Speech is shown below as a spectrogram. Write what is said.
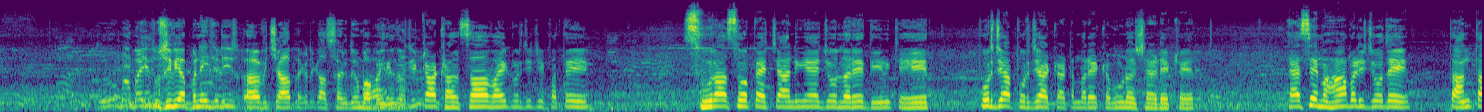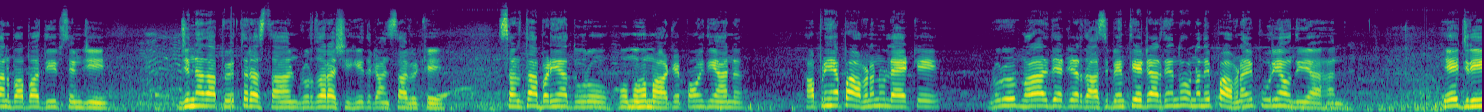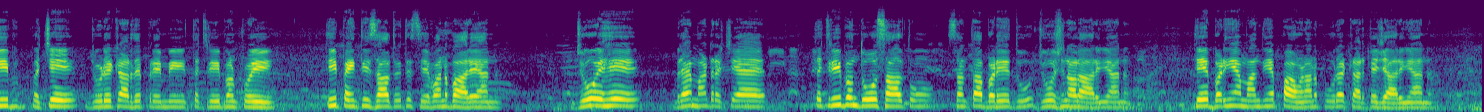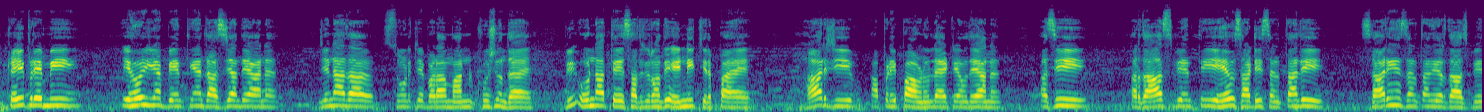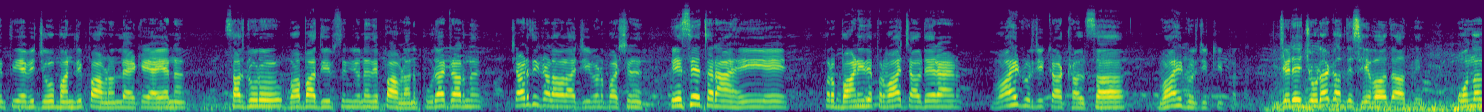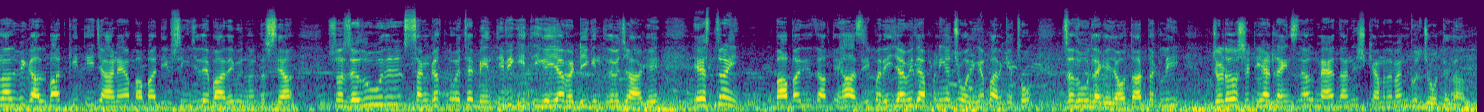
ਗੁਰੂ ਬਾਬਾ ਜੀ ਤੁਸੀਂ ਵੀ ਆਪਣੇ ਜਿਹੜੀ ਅ, ਵਿਚਾਰ ਪ੍ਰਗਟ ਕਰ ਸਕਦੇ ਹੋ ਬਾਬਾ ਜੀ ਦੇ ਵਾਹਿਗੁਰੂ ਜੀ ਦਰ ਕਾ ਖਾਲਸਾ ਵਾਹਿਗੁਰੂ ਜੀ ਕੀ ਫਤਿਹ। ਸੂਰਾ ਸੋ ਪਹਿਚਾਨੀਏ ਜੋ ਲਰੇ ਦੀਨ ਕੇ ਹੇਤ ਪੁਰਜਾ ਪੁਰਜਾ ਕਟ ਮਰੇ ਕਬੂਣਾ ਛੜੇ ਖੇਤ। ਐਸੇ ਮਹਾਬਲੀ ਜੋਧੇ ਧੰਨ ਧੰਨ ਬਾਬਾ ਦੀਪ ਸਿੰਘ ਜੀ ਜਿਨ੍ਹਾਂ ਦਾ ਪਵਿੱਤਰ ਸਥਾਨ ਗੁਰਦੁਆਰਾ ਸ਼ਹੀਦ ਗੰਜ ਸਾਹਿਬ ਵਿਖੇ ਸੰਗਤਾਂ ਬੜੀਆਂ ਦੂਰੋਂ ਹੁਮ ਹੁਮ ਆ ਕੇ ਪਹੁੰਚਦੀਆਂ ਹਨ। ਆਪਣੀਆਂ ਭਾਵਨਾ ਨੂੰ ਲੈ ਕੇ ਗੁਰੂ ਮਹਾਰਾਜ ਦੇ ਅੱਗੇ ਅਰਦਾਸ ਬੇਨਤੀ ਕਰਦੇ ਹਨ ਤਾਂ ਉਹਨਾਂ ਦੇ ਭਾਵਨਾ ਵੀ ਪੂਰੀਆਂ ਹੁੰਦੀਆਂ ਹਨ। ਇਹ ਗਰੀਬ ਬੱਚੇ ਜੋੜੇ ਘਰ ਦੇ ਪ੍ਰੇਮੀ ਤਕਰੀਬਨ ਕੋਈ 30 35 ਸਾਲ ਤੋਂ ਇੱਥੇ ਸੇਵਾ ਨਿਭਾ ਰਹੇ ਹਨ। ਜੋ ਇਹ ਬ੍ਰਹਿਮੰਡ ਰਚਿਆ ਹੈ, ਤਕਰੀਬਨ 2 ਸਾਲ ਤੋਂ ਸੰਗਤਾਂ ਬੜੇ ਦੂ- ਜੋਸ਼ ਨਾਲ ਆ ਰਹੀਆਂ ਹਨ ਤੇ ਬੜੀਆਂ ਮਨ ਦੀਆਂ ਭਾਵਨਾਵਾਂ ਨੂੰ ਪੂਰਾ ਕਰਕੇ ਜਾ ਰਹੀਆਂ ਹਨ। ਕਈ ਪ੍ਰੇਮੀ ਇਹੋ ਜਿਹੀਆਂ ਬੇਨਤੀਆਂ ਦੱਸ ਜਾਂਦੇ ਹਨ, ਜਿਨ੍ਹਾਂ ਦਾ ਸੁਣ ਕੇ ਬੜਾ ਮਨ ਖੁਸ਼ ਹੁੰਦਾ ਹੈ ਵੀ ਉਹਨਾਂ ਤੇ ਸਤਿਗੁਰਾਂ ਦੀ ਇੰਨੀ ਕਿਰਪਾ ਹੈ। ਹਰ ਜੀਵ ਆਪਣੀ ਭਾਵਨਾ ਨੂੰ ਲੈ ਕੇ ਆਉਂਦੇ ਹਨ। ਅਸੀਂ ਅਰਦਾਸ ਬੇਨਤੀ, ਇਹੋ ਸਾਡੀ ਸੰਗਤਾਂ ਦੀ ਸਾਰੀਆਂ ਸੰਗਤਾਂ ਦੀ ਅਰਦਾਸ ਬੇਨਤੀ ਹੈ ਵੀ ਜੋ ਮਨ ਦੀ ਭਾਵਨਾ ਨੂੰ ਲੈ ਕੇ ਆਏ ਹਨ, ਸਤਿਗੁਰੂ ਬਾਬਾ ਦੀਪ ਸਿੰਘ ਜੀ ਉਹਨਾਂ ਦੀ ਭਾਵਨਾ ਨੂੰ ਪੂਰਾ ਕਰਨ, ਚੜ੍ਹਦੀ ਕਲਾ ਵਾਲਾ ਜੀਵਨ ਬਖਸ਼ਣ, ਇਸੇ ਤਰ੍ਹਾਂ ਹੀ ਇਹ ਪ੍ਰਬਾਣੀ ਦੇ ਪ੍ਰਵਾਹ ਚੱਲਦੇ ਰਹਿਣ। ਵਾਹਿਗੁਰੂ ਜੀ ਕਾ ਖਾਲਸਾ, ਵਾਹਿਗੁਰੂ ਜੀ ਕੀ ਫਤਿਹ। ਜਿਹੜੇ ਜੋੜਾ ਘਰ ਦੇ ਸੇਵਾਦਾਰ ਨੇ, ਉਹਨਾਂ ਨਾਲ ਵੀ ਗੱਲਬਾਤ ਕੀਤੀ, ਜਾਣਿਆ, ਬਾਬਾ ਦੀਪ ਸਿੰਘ ਜੀ ਦੇ ਬਾਰੇ ਵੀ ਉਹਨਾਂ ਨੇ ਦੱਸਿਆ। ਸੋ ਜ਼ਰੂਰ ਸੰਗਤ ਨੂੰ ਇੱਥੇ ਬੇਨਤੀ ਵੀ ਕੀਤੀ ਗਈ ਆ ਵੱਡੀ ਗਿਣਤੀ ਦੇ ਵਿੱਚ ਆ ਕੇ, ਇਸ ਤਰ੍ਹਾਂ ਹੀ ਬਾਬਾ ਦੀ ਦਰ ਤੇ ਹਾਜ਼ਰੀ ਭਰੀ ਜਾਵੇ ਤੇ ਆਪਣੀਆਂ ਝੋਲੀਆਂ ਭਰ ਕੇ ਇੱਥੋਂ ਜ਼ਰੂਰ ਲੈ ਕੇ ਜਾਓ। ਤਦ ਤੱਕ ਲਈ ਜੁੜੋ ਸਿਟੀ ਹੈਡਲਾਈਨਸ ਨਾਲ ਮੈਂ ਦਾਨਿਸ਼ ਕੈਮਰਾਮੈਨ ਗੁਰਜੋਤ ਦੇ ਨਾਲ।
